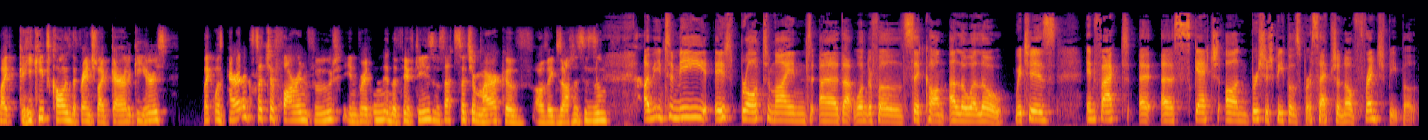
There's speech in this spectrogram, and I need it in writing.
Like he keeps calling the French like garlic eaters. Like was garlic such a foreign food in Britain in the fifties? Was that such a mark of of exoticism? I mean, to me, it brought to mind uh, that wonderful sitcom Allo Allo, which is in fact a, a sketch on British people's perception of French people.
